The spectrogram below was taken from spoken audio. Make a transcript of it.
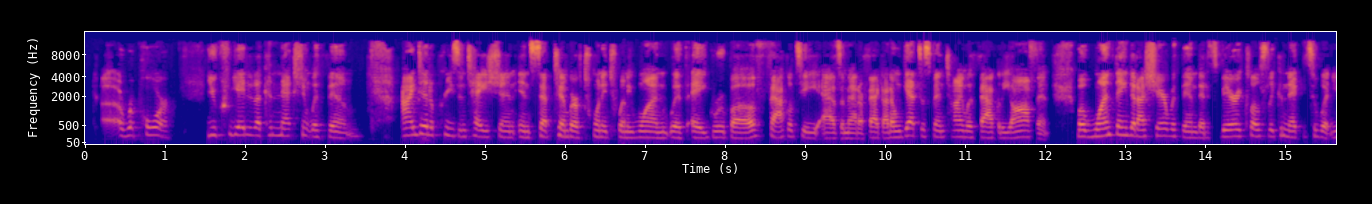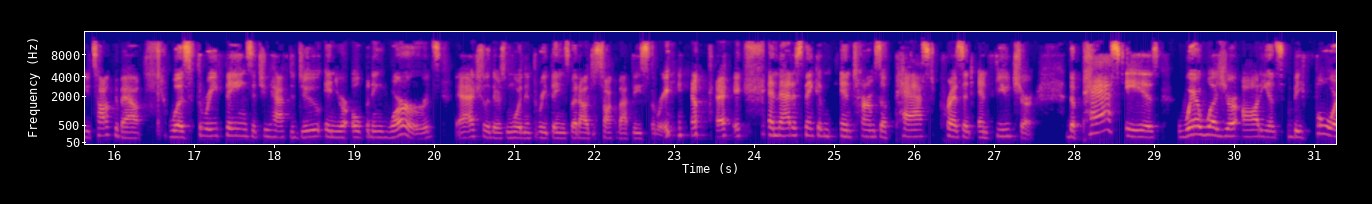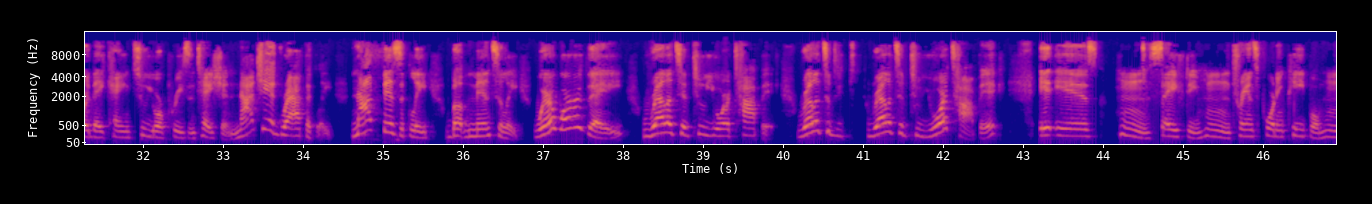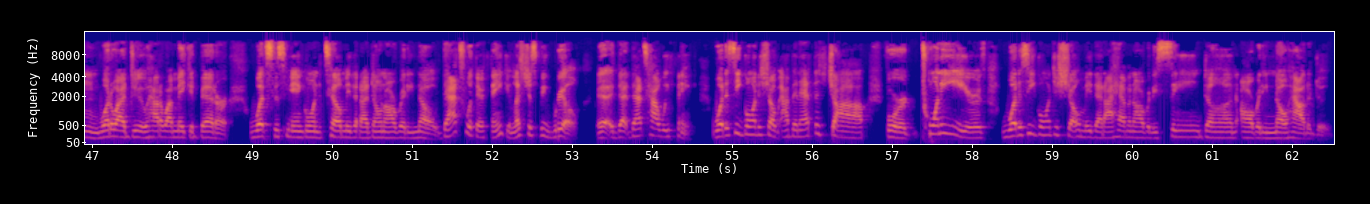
a rapport you created a connection with them. I did a presentation in September of 2021 with a group of faculty. As a matter of fact, I don't get to spend time with faculty often, but one thing that I share with them that is very closely connected to what you talked about was three things that you have to do in your opening words. Actually, there's more than three things, but I'll just talk about these three. okay. And that is thinking in terms of past, present, and future. The past is where was your audience before they came to your presentation? Not geographically, not physically, but mentally. Where were they relative to your topic? Relative, relative to your topic, it is hmm, safety, hmm, transporting people, hmm, what do I do? How do I make it better? What's this man going to tell me that I don't already know? That's what they're thinking. Let's just be real. Uh, that, that's how we think. What is he going to show me? I've been at this job for 20 years. What is he going to show me that I haven't already seen, done, already know how to do?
